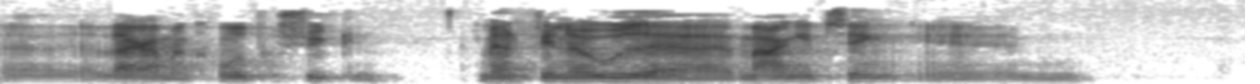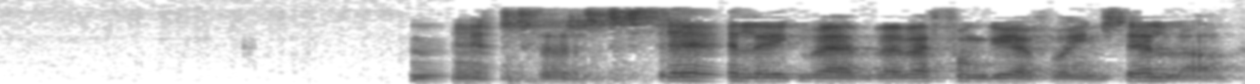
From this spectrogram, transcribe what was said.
øh, hver gang man kommer ud på cyklen. Man finder ud af mange ting øh, med sig selv, ikke? Hvad, hvad, hvad fungerer for en selv, og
